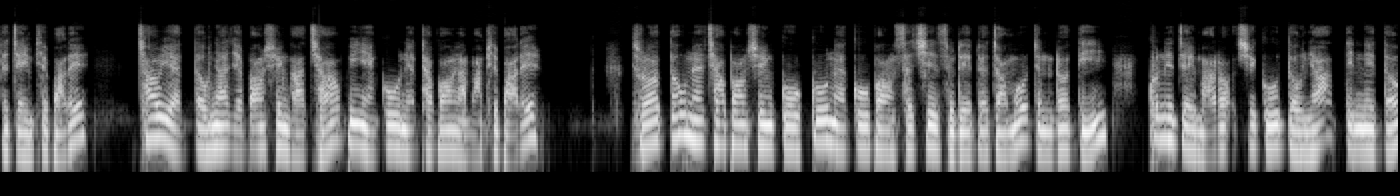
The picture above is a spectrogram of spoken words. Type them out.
တစ်ကြိမ်ဖြစ်ပါတယ်6ရက်3ညရက်ပေါင်းရှင်းက6ပြီးရင်9နဲ့ထပ်ပေါင်းရမှာဖြစ်ပါတယ်ဆိုတော့3နဲ့6ပေါင်းရှင်း9 9နဲ့9ပေါင်း18ဆိုတဲ့အတွက်ကြောင့်မို့ကျွန်တော်တို့ဒီခုနှစ်ကြိမ်မှာတော့8 9 3ည1နဲ့3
